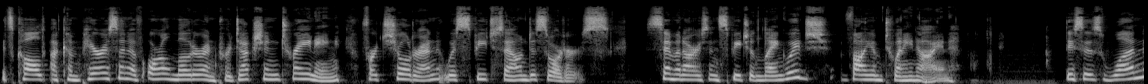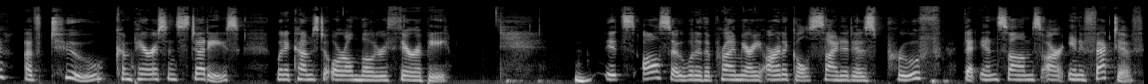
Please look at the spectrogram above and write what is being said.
It's called A Comparison of Oral Motor and Production Training for Children with Speech Sound Disorders. Seminars in Speech and Language, Volume 29. This is one of two comparison studies when it comes to oral motor therapy. It's also one of the primary articles cited as proof that NSOMs are ineffective.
